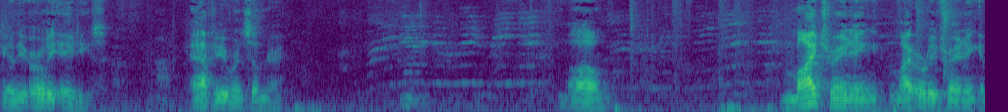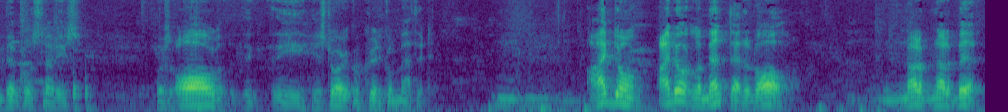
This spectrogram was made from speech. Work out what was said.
in the early 80s after you were in seminary. Um, my training, my early training in biblical studies, was all the, the historical critical method. I don't, I don't lament that at all, not a, not a bit.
